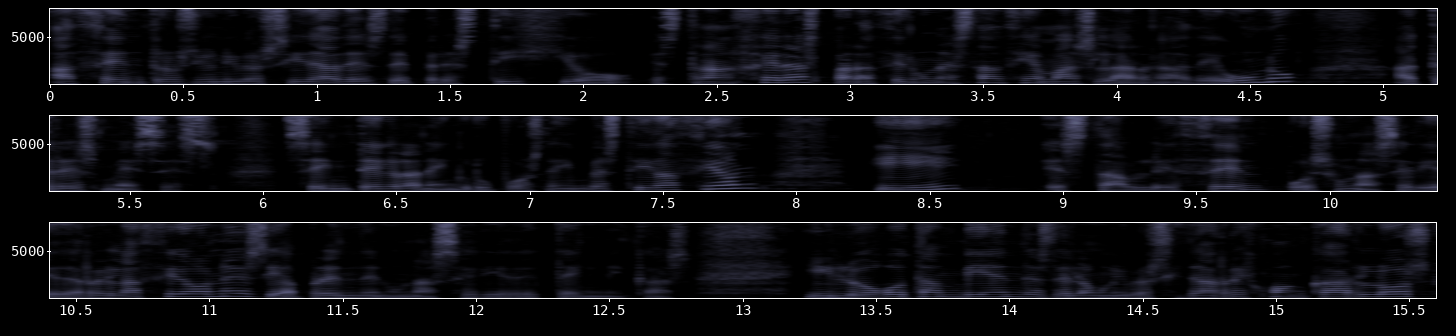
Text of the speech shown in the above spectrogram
a centros y universidades de prestigio extranjeras para hacer una estancia más larga, de uno a tres meses. Se integran en grupos de investigación y establecen pues, una serie de relaciones y aprenden una serie de técnicas. Y luego también desde la Universidad Rey Juan Carlos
